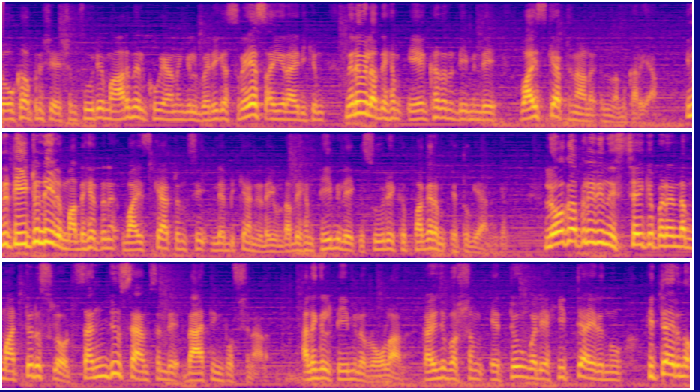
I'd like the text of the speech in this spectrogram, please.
ലോകകപ്പിന് ശേഷം സൂര്യ മാറി നിൽക്കുകയാണെങ്കിൽ വരിക ശ്രേയസ് അയ്യരായിരിക്കും. നിലവിൽ അദ്ദേഹം ഏകദിന ടീമിന്റെ വൈസ് ക്യാപ്റ്റനാണ് എന്ന് നമുക്കറിയാം. ഇനി ടി ട്വന്റിയിലും അദ്ദേഹത്തിന് വൈസ് ക്യാപ്റ്റൻസി ലഭിക്കാനിടയുണ്ട്. അദ്ദേഹം ടീമിലേക്ക് സൂര്യക്ക് പകരം എത്തുകയാണെങ്കിൽ. ലോകകപ്പിൽ ഇനി നിശ്ചയിക്കപ്പെടേണ്ട മറ്റൊരു സ്ലോട്ട് സഞ്ജു സാംസന്റെ ബാറ്റിംഗ് പൊസിഷനാണ് അല്ലെങ്കിൽ ടീമിലെ റോളാണ്. കഴിഞ്ഞ വർഷം ഏറ്റവും വലിയ ഹിറ്റായിരുന്നു ഹിറ്റായിരുന്ന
